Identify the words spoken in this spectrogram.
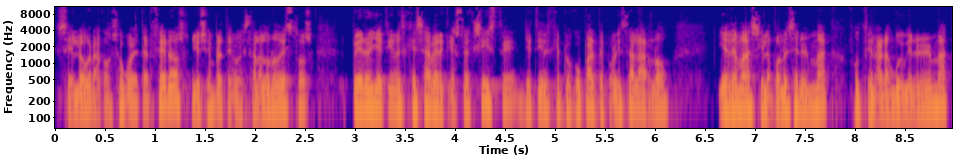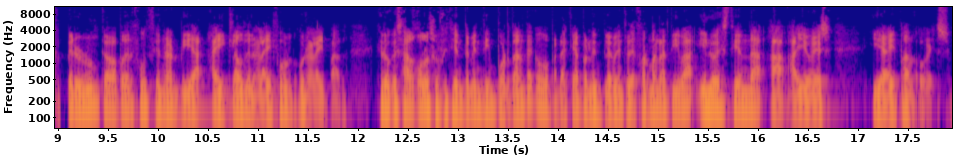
se logra con software de terceros, yo siempre tengo instalado uno de estos, pero ya tienes que saber que esto existe, ya tienes que preocuparte por instalarlo y además si lo pones en el Mac funcionará muy bien en el Mac, pero nunca va a poder funcionar vía iCloud en el iPhone o en el iPad. Creo que es algo lo suficientemente importante como para que Apple lo implemente de forma nativa y lo extienda a iOS y a iPadOS.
